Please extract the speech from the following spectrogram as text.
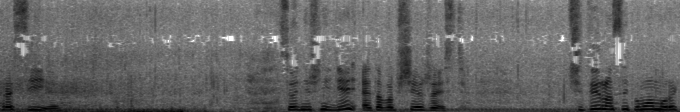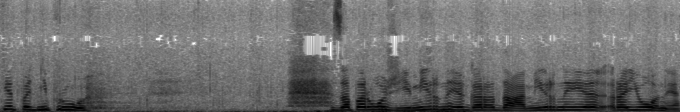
России, сегодняшний день, это вообще жесть. 14, по-моему, ракет по Днепру. Запорожье, мирные города, мирные районы.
